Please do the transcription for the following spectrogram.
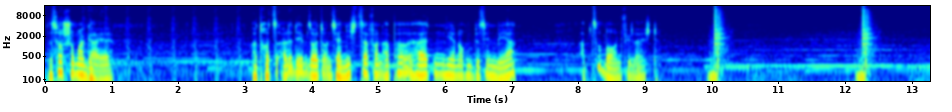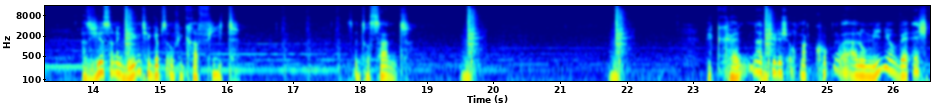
Das ist doch schon mal geil. Aber trotz alledem sollte uns ja nichts davon abhalten, hier noch ein bisschen mehr abzubauen vielleicht. Also hier ist so eine Gegend, hier gibt es irgendwie Graphit. Das ist interessant. Wir könnten natürlich auch mal gucken, weil Aluminium wäre echt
